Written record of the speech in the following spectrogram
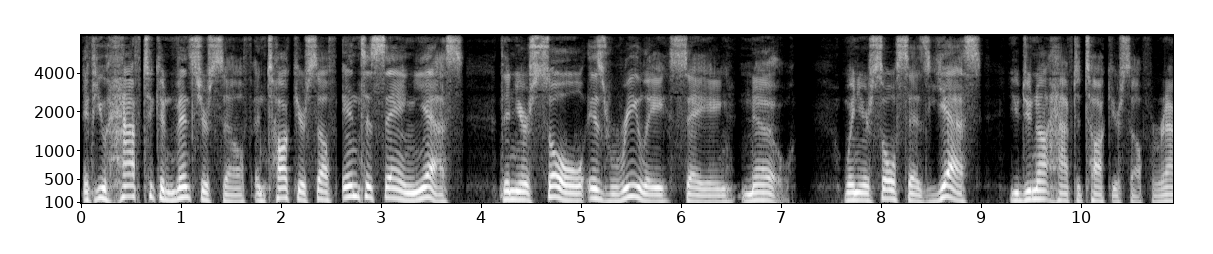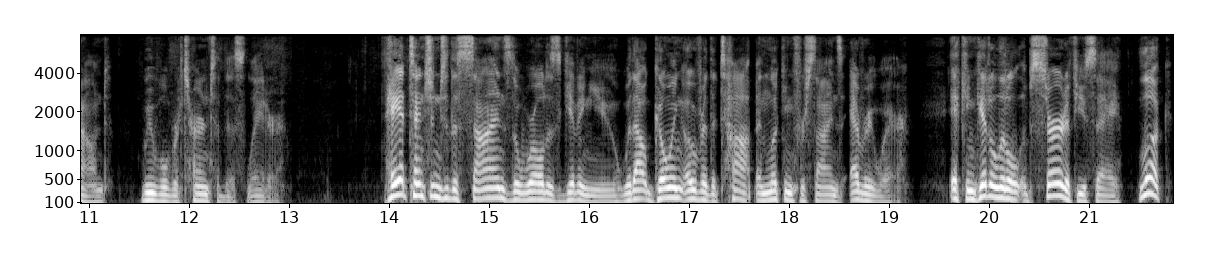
If you have to convince yourself and talk yourself into saying yes, then your soul is really saying no. When your soul says yes, you do not have to talk yourself around. We will return to this later. Pay attention to the signs the world is giving you without going over the top and looking for signs everywhere. It can get a little absurd if you say, Look,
